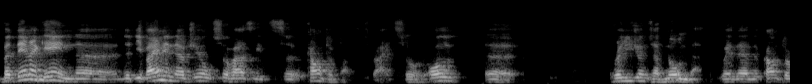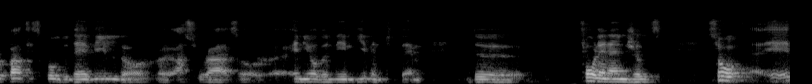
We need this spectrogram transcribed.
But then again, uh, the divine energy also has its uh, counterpart, right? So all uh, religions have known that, whether the counterpart is called the devil or uh, asuras or uh, any other name given to them, the fallen angels. So uh,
